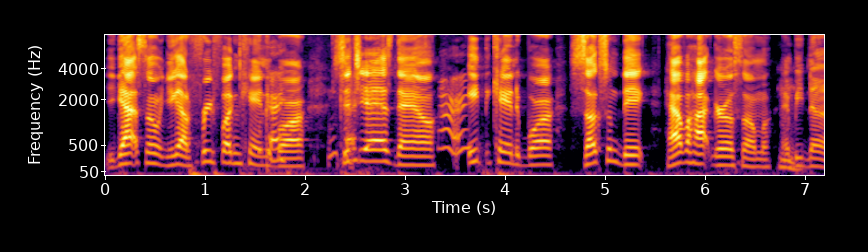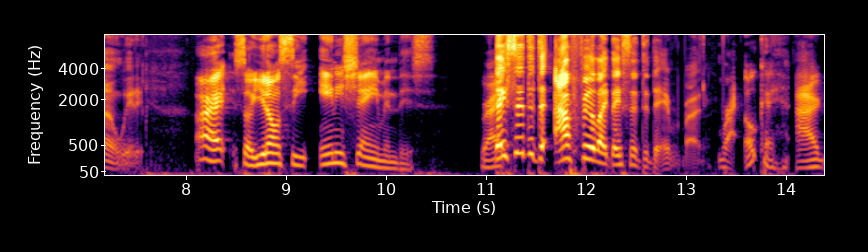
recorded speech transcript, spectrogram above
You got some. You got a free fucking candy Okay. bar. Sit your ass down. Eat the candy bar. Suck some dick. Have a hot girl summer Hmm. and be done with it. All right, so you don't see any shame in this, right? They sent it to. I feel like they sent it to everybody. Right. Okay. I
